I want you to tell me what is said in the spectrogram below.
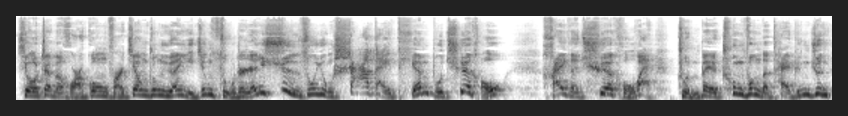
就这么会儿功夫，江中原已经组织人迅速用沙袋填补缺口，还给缺口外准备冲锋的太平军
